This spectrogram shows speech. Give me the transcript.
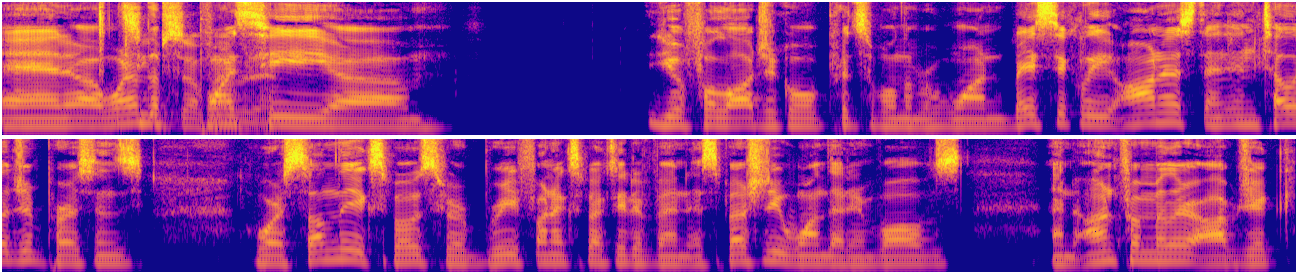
And uh, one of the points he um, ufological principle number one basically honest and intelligent persons who are suddenly exposed to a brief unexpected event especially one that involves an unfamiliar object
